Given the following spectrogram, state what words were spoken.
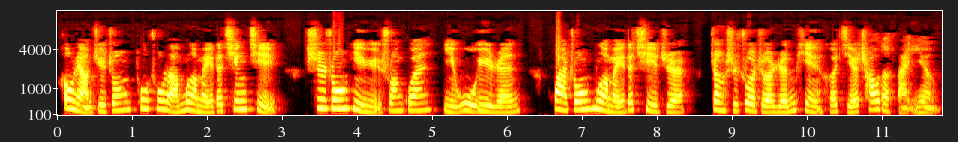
后两句中突出了墨梅的清气，诗中一语双关，以物喻人。画中墨梅的气质，正是作者人品和节操的反映。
